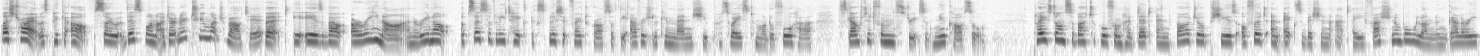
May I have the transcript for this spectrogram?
let's try it, let's pick it up. So this one, I don't know too much about it, but it is about Irina, and Irina obsessively takes explicit photographs of the average looking men she persuades to model for her, scouted from the streets of Newcastle. Placed on sabbatical from her dead-end bar job, she is offered an exhibition at a fashionable London gallery,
